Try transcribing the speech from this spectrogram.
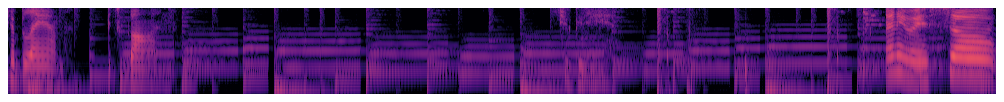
shablam, it's gone. Shablam. Anyway, so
